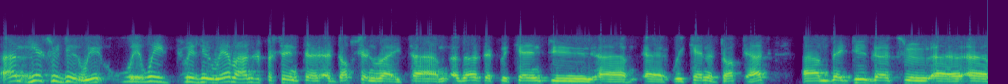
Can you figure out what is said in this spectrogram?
Um, yes, we do. We we, we, we do. We have a hundred percent uh, adoption rate. Um, those that we can do, um, uh, we can adopt out. Um, they do go through uh, uh,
